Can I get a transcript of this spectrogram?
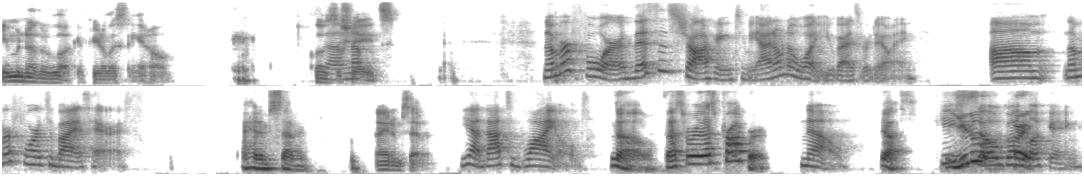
Give him another look if you're listening at home. Close the So, no- shades. Number four. This is shocking to me. I don't know what you guys were doing. Um, number four, Tobias Harris. I had him seven. I had him seven. Yeah, that's wild. No, that's where that's proper. No, Yes. He's You- so good alright, looking.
